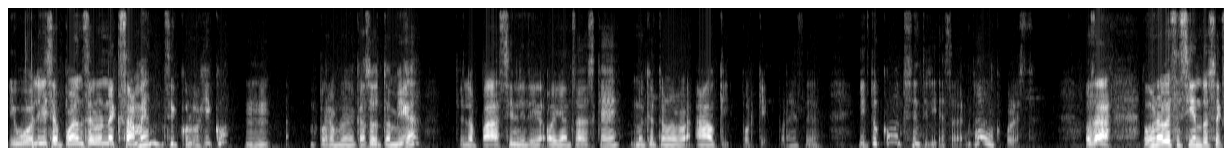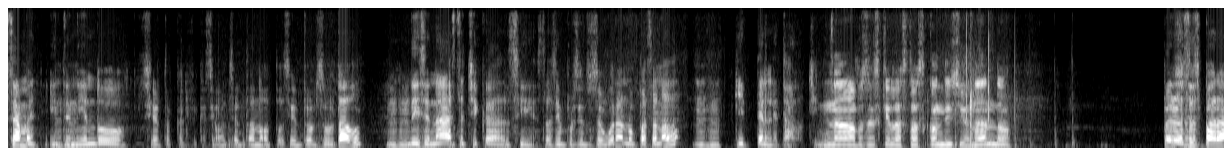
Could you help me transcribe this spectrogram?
igual y se pueden hacer un examen psicológico. Por ejemplo, en el caso de tu amiga, que la pasen y le digan, oigan, ¿sabes qué? No quiero tener un bebé". Ah, ok, ¿por qué? Por eso. ¿Y tú cómo te sentirías? Ah, No, por esto. O sea, una vez haciendo ese examen y teniendo cierta calificación, cierta nota, cierto resultado, Ujú. dicen, ah, esta chica sí, está 100% segura, no pasa nada, quítenle todo, chingos. No, pues es que la estás condicionando. Pero o eso sea, es para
